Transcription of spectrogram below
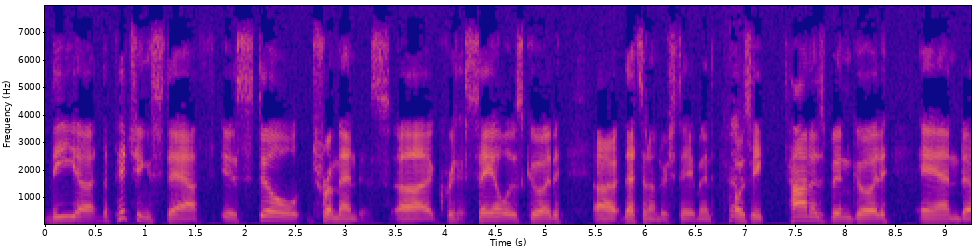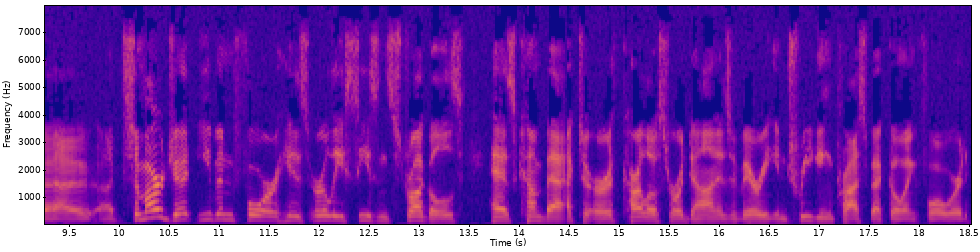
The uh, the pitching staff is still tremendous. Uh, Chris Sale is good. Uh, that's an understatement. Jose Tana's been good, and uh, uh, Samardzija, even for his early season struggles, has come back to earth. Carlos Rodon is a very intriguing prospect going forward,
